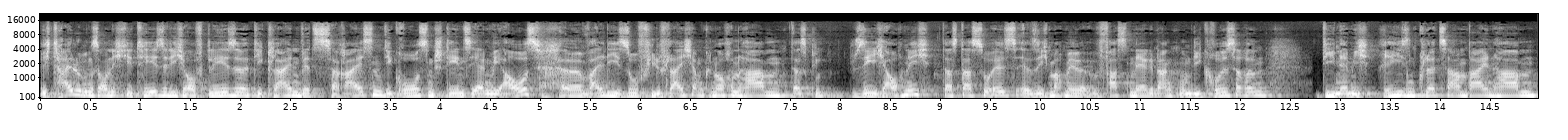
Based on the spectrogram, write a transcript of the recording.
Ich teile übrigens auch nicht die These, die ich oft lese, die Kleinen wird's zerreißen, die Großen stehen es irgendwie aus, äh, weil die so viel Fleisch am Knochen haben. Das sehe ich auch nicht, dass das so ist. Also ich mache mir fast mehr Gedanken um die Größeren, die nämlich Riesenklötze am Bein haben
